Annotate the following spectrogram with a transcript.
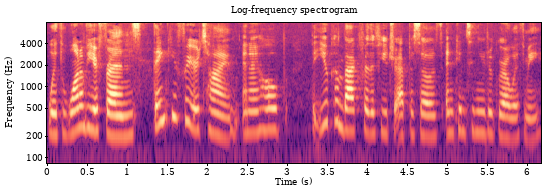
with one of your friends. Thank you for your time, and I hope that you come back for the future episodes and continue to grow with me.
